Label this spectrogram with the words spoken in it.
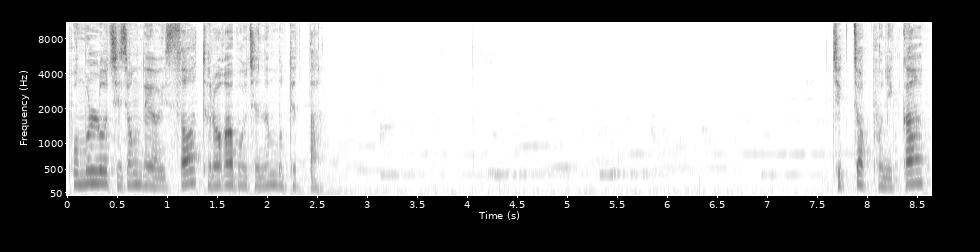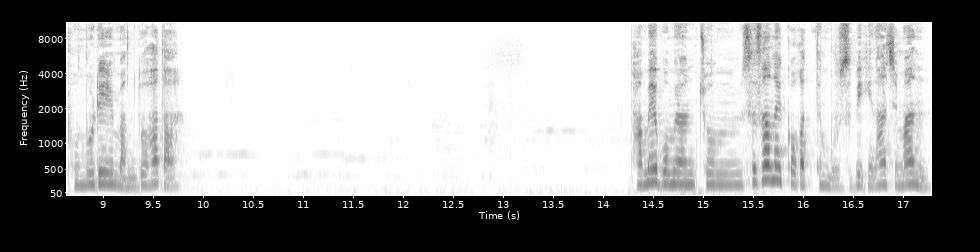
보물로 지정되어 있어 들어가 보지는 못했다. 직접 보니까 보물일 만도 하다. 밤에 보면 좀 스산할 것 같은 모습이긴 하지만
